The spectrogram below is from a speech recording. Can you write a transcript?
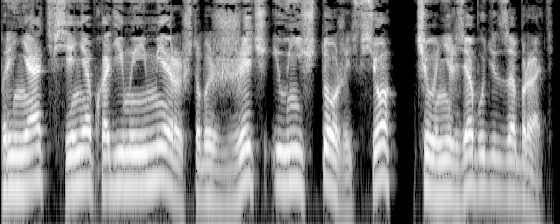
принять все необходимые меры, чтобы сжечь и уничтожить все, чего нельзя будет забрать.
